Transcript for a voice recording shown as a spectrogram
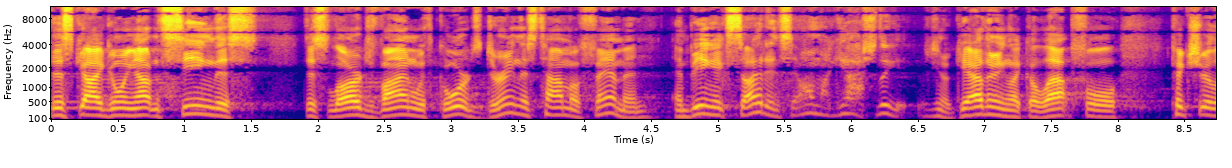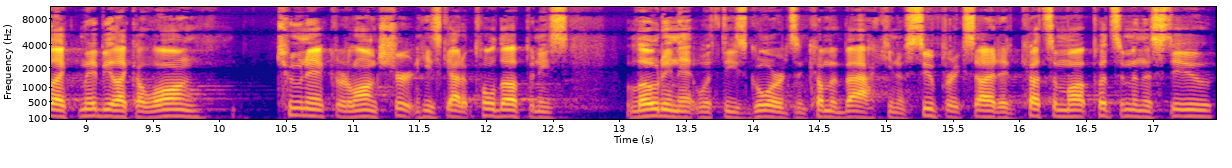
this guy going out and seeing this, this large vine with gourds during this time of famine and being excited and say, Oh my gosh, look, you know, gathering like a lapful picture like maybe like a long tunic or long shirt, and he's got it pulled up and he's loading it with these gourds and coming back, you know, super excited, cuts them up, puts them in the stew.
